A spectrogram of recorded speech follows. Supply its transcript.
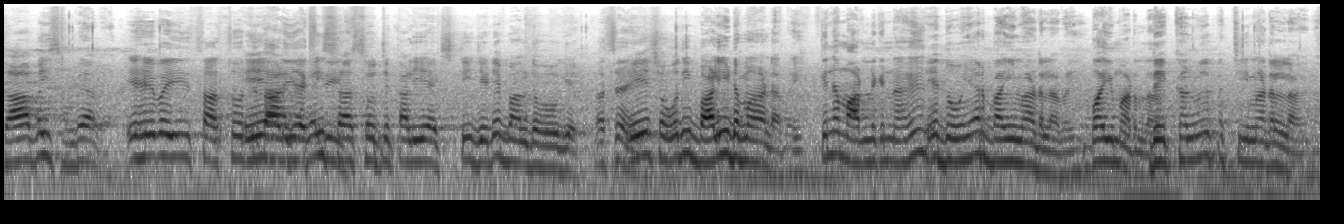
ਸਾਫ਼ ਬਈ ਸੰਭਿਆ ਹੋਇਆ। ਇਹ ਬਈ ਇਹ 744 ਆ ਗਿਆ ਬਈ XT 744 XT ਜਿਹੜੇ ਬੰਦ ਹੋ ਗਏ। ਅੱਛਾ ਇਹ ਸ਼ੋ ਦੀ ਬਾਲੀ ਡਿਮਾਂਡ ਆ ਬਈ। ਕਿੰਨਾ ਮਾਡਲ ਕਿੰਨਾ ਹੈ ਇਹ 2022 ਮਾਡਲ ਆ ਬਈ। 22 ਮਾਡਲ ਆ। ਦੇਖਣ ਨੂੰ ਇਹ 25 ਮਾਡਲ ਲੱਗਦਾ।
